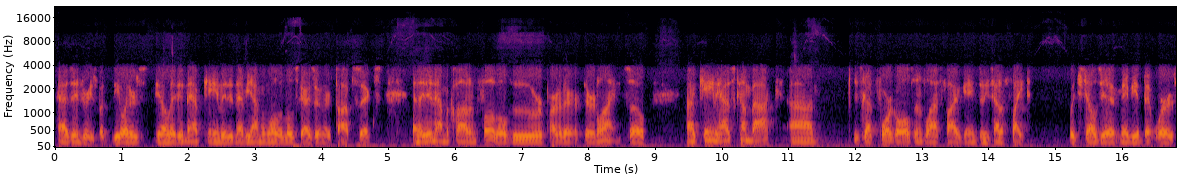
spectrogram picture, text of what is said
has injuries, but the Oilers, you know, they didn't have Kane, they didn't have Yamamoto. Those guys are in their top six and they didn't have McLeod and Foegele, who were part of their third line. So uh, Kane has come back. Um, he's got four goals in his last five games, and he's had a fight, which tells you maybe a bit worse.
